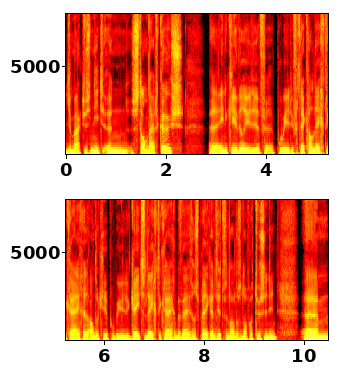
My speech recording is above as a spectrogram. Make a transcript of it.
je, maakt dus niet een standaardkeus. De ene keer wil je de, probeer je de vertrekhal leeg te krijgen. De andere keer probeer je de gates leeg te krijgen, bij wijze van spreken. En er zit van alles nog wat tussenin. Ehm,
